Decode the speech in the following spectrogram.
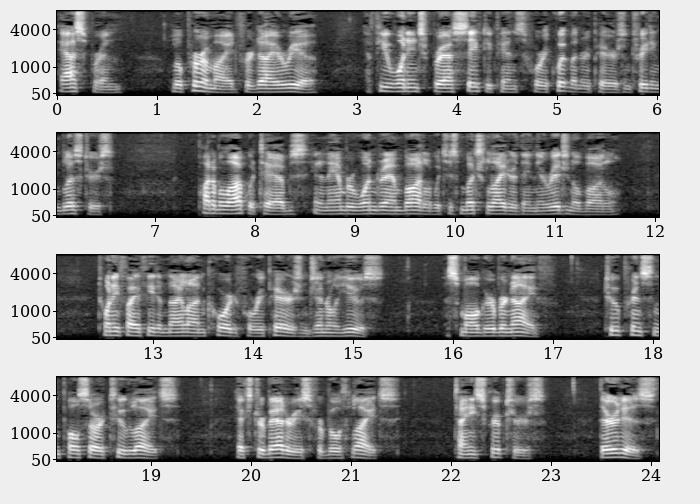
Aspirin. Loperamide for diarrhea. A few 1 inch brass safety pins for equipment repairs and treating blisters. Potable aqua tabs in an amber 1 dram bottle, which is much lighter than the original bottle. 25 feet of nylon cord for repairs and general use a small Gerber knife, two Princeton Pulsar 2 lights, extra batteries for both lights, tiny scriptures. There it is,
